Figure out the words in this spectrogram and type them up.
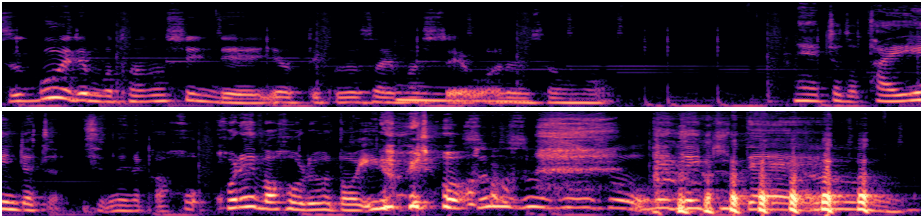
すごいでも楽しんでやってくださいましたよ、新井さんは。ね、ちょっと大変だったんですよね。なんか掘れば掘るほどいろいろ出てきて、うん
